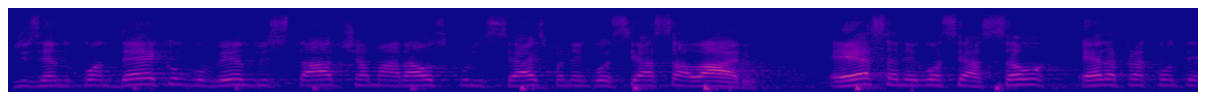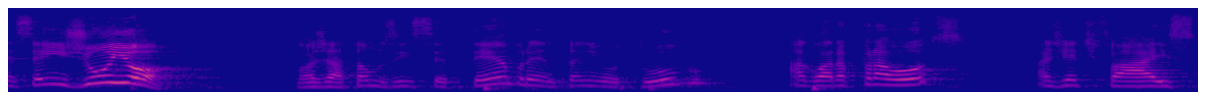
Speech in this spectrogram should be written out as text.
dizendo quando é que o governo do Estado chamará os policiais para negociar salário. Essa negociação era para acontecer em junho. Nós já estamos em setembro, entrando em outubro. Agora, para outros, a gente faz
